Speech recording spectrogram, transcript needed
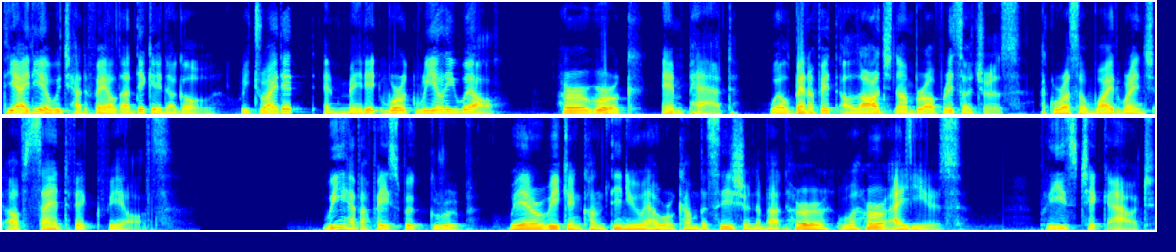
the idea which had failed a decade ago, retried it, and made it work really well. Her work, EMPAD, will benefit a large number of researchers across a wide range of scientific fields. We have a Facebook group where we can continue our conversation about her or her ideas. Please check out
